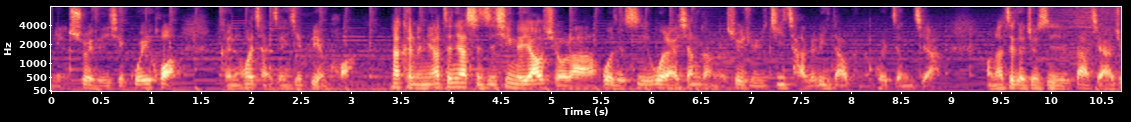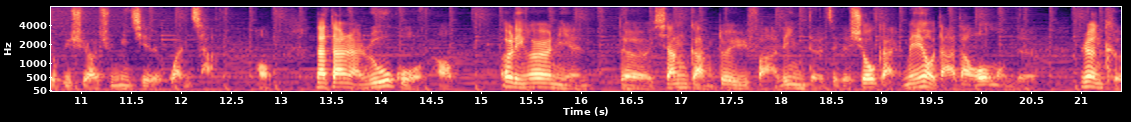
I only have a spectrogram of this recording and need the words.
免税的一些规划，可能会产生一些变化。那可能你要增加实质性的要求啦，或者是未来香港的税局稽查的力道可能会增加。好，那这个就是大家就必须要去密切的观察。好，那当然如果好。二零二二年的香港对于法令的这个修改没有达到欧盟的认可，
